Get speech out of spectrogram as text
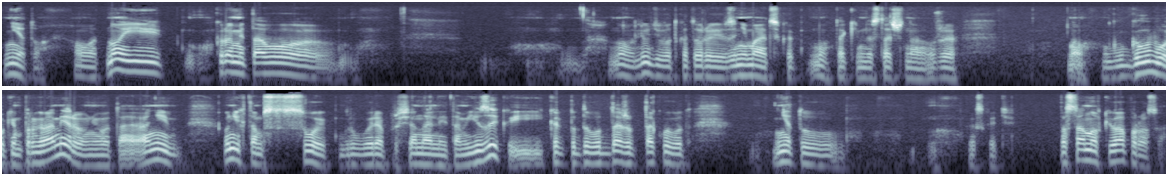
нету. Вот. Ну и, кроме того, ну, люди, вот, которые занимаются как, ну, таким достаточно уже ну, глубоким программированием, вот, а они, у них там свой, грубо говоря, профессиональный там язык, и как бы да, вот даже такой вот нету, как сказать, постановки вопроса,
